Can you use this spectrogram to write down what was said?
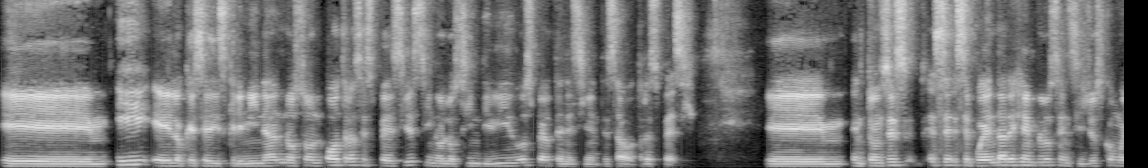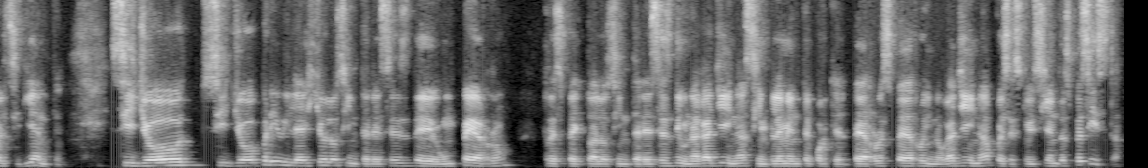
Em, y eh, lo que se discrimina no son otras especies, sino los individuos pertenecientes a otra especie. Eh, entonces, se, pueden dar ejemplos sencillos como el siguiente. Si yo, si yo privilegio los intereses de un perro respecto a los intereses de una gallina, simplemente porque el perro es perro y no gallina, pues estoy siendo especista,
